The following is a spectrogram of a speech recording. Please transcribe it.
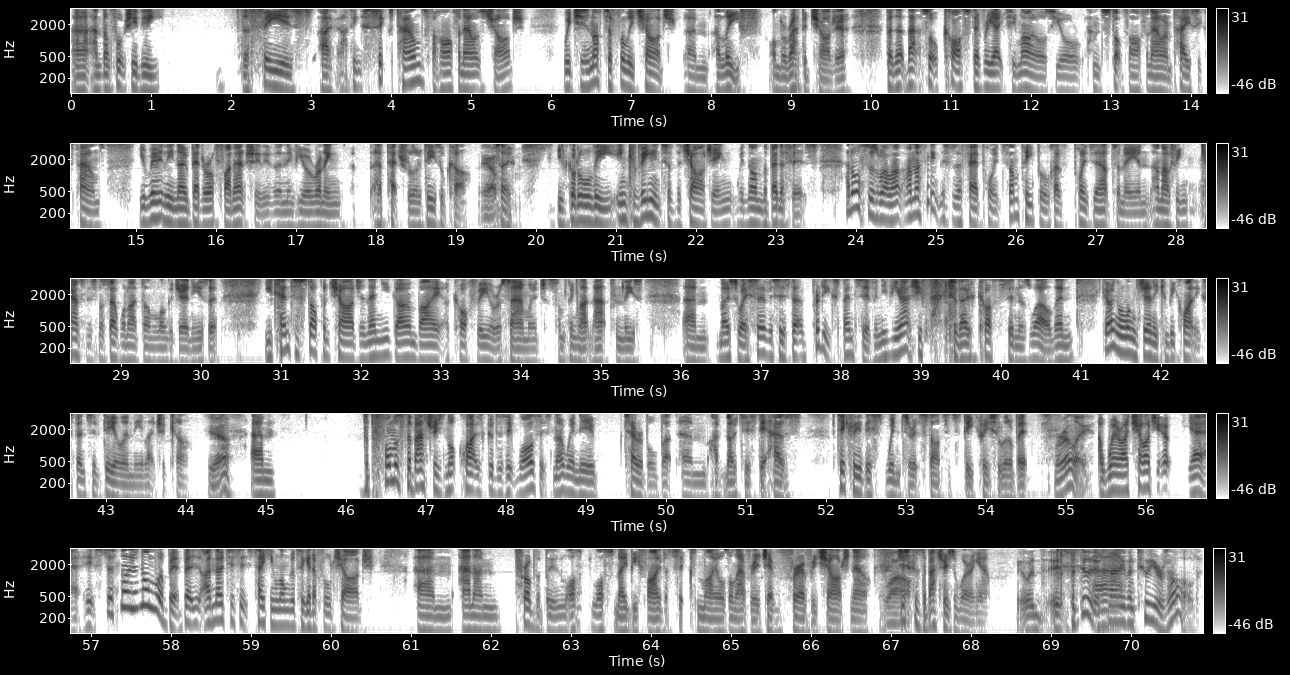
Uh, and unfortunately, the, the fee is, I, I think, six pounds for half an hour's charge, which is enough to fully charge um, a Leaf on the rapid charger. But at that sort of cost, every 80 miles, you're having to stop for half an hour and pay six pounds. You're really no better off financially than if you were running a, petrol or a diesel car. Yep. So you've got all the inconvenience of the charging with none of the benefits. And also as well, and I think this is a fair point, some people have pointed out to me, and, and I've encountered this myself when I've done longer journeys, that you tend to stop and charge and then you go and buy a coffee or a sandwich or something like that from these um, motorway services that are pretty expensive. And if you actually factor those costs in as well, then going a long journey can be quite an expensive deal in the electric car. Yeah. Um, the performance of the battery is not quite as good as it was. It's nowhere near terrible, but um, I've noticed it has, particularly this winter, it started to decrease a little bit. Really? Uh, where I charge it, yeah, it's just not, it's not a little bit, but I notice it's taking longer to get a full charge. Um, and I'm probably lost, lost maybe five or six miles on average every, for every charge now, Wow. just because the batteries are wearing out. It would- it- but dude, it's not Uh, even two years old.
